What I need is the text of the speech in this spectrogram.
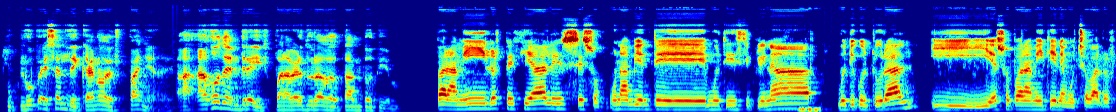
Tu club es el decano de España. Algo tendréis para haber durado tanto tiempo. Para mí lo especial es eso, un ambiente multidisciplinar, multicultural y eso para mí tiene mucho valor.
